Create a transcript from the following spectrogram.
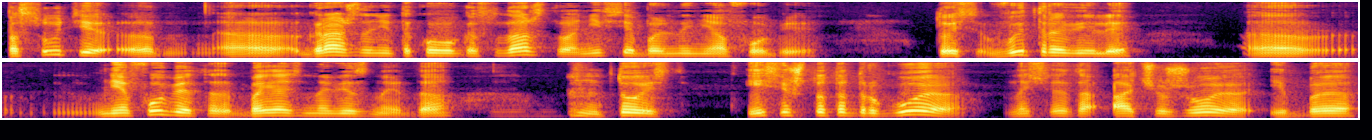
по сути, граждане такого государства, они все больны неофобией. То есть вытравили, неофобия это боязнь новизны, да? То есть, если что-то другое, значит это А чужое и Б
